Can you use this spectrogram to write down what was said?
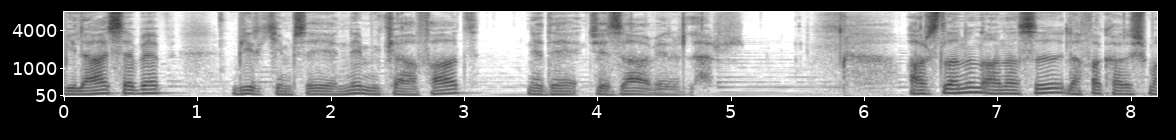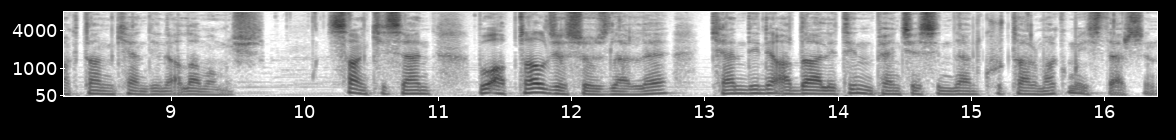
bila sebep bir kimseye ne mükafat ne de ceza verirler. Arslan'ın anası lafa karışmaktan kendini alamamış. Sanki sen bu aptalca sözlerle kendini adaletin pençesinden kurtarmak mı istersin?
